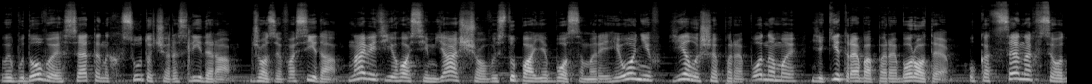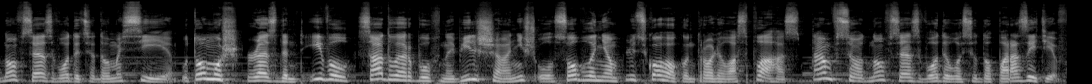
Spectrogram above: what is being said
вибудовує сеттинг суто через лідера Джозефа Сіда. Навіть його сім'я, що виступає босами регіонів, є лише перепонами, які треба перебороти. У катсценах все одно все зводиться до месії. У тому ж Resident Evil Садлер був не більше аніж уособленням людського контролю Лас Плагас. Там все одно все зводилося до паразитів.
